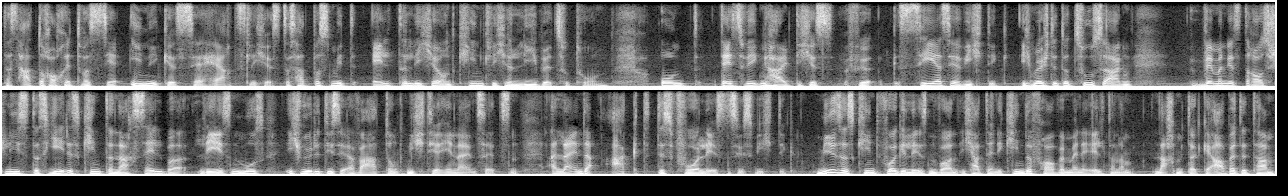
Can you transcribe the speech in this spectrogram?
das hat doch auch etwas sehr Inniges, sehr Herzliches. Das hat was mit elterlicher und kindlicher Liebe zu tun. Und deswegen halte ich es für sehr, sehr wichtig. Ich möchte dazu sagen, wenn man jetzt daraus schließt, dass jedes Kind danach selber lesen muss, ich würde diese Erwartung nicht hier hineinsetzen. Allein der Akt des Vorlesens ist wichtig. Mir ist als Kind vorgelesen worden, ich hatte eine Kinderfrau, weil meine Eltern am Nachmittag gearbeitet haben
